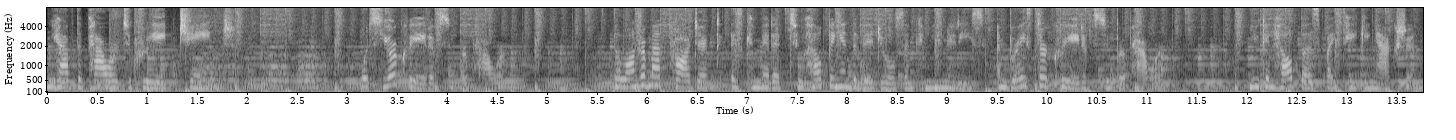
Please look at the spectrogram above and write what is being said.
We have the power to create change. What's your creative superpower? The Laundromat Project is committed to helping individuals and communities embrace their creative superpower. You can help us by taking action.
